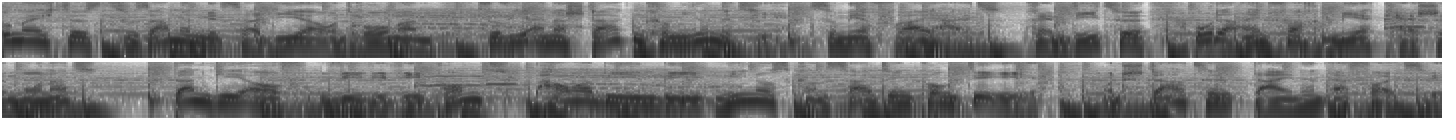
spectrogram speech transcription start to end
Du möchtest zusammen mit Sadia und Roman sowie einer starken Community zu mehr Freiheit, Rendite oder einfach mehr Cash im Monat? Dann geh auf www.powerbnb-consulting.de und starte deinen Erfolgsweg.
